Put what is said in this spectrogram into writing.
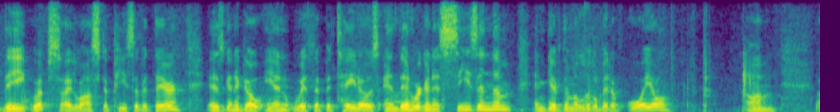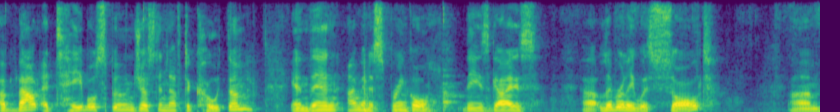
the, whoops, I lost a piece of it there, is going to go in with the potatoes and then we're going to season them and give them a little bit of oil. Um, about a tablespoon, just enough to coat them. And then I'm going to sprinkle these guys uh, liberally with salt um,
